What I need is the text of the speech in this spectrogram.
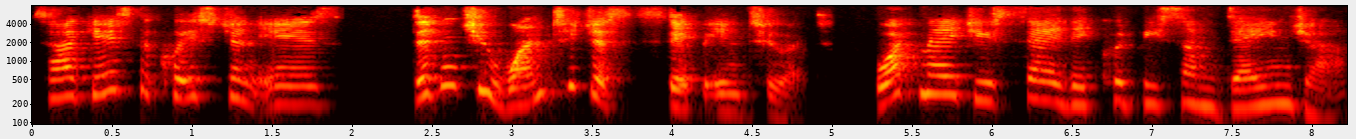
So I guess the question is, didn't you want to just step into it? What made you say there could be some danger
